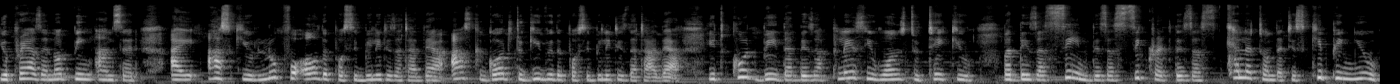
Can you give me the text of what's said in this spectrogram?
your prayers are not being answered. I ask you, look for all the possibilities that are there. Ask God to give you the possibilities that are there. It could be that there's a place He wants to take you, but there's a sin, there's a secret, there's a skeleton that is keeping you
